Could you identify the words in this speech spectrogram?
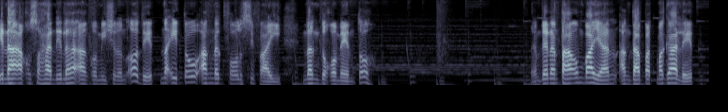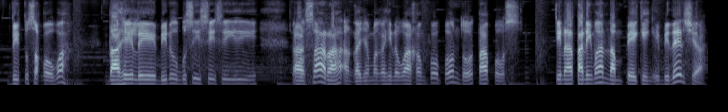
inaakusahan nila ang Commission on Audit na ito ang nag-falsify ng dokumento. And then ang taong bayan ang dapat magalit dito sa COA dahil eh, binubusisi si uh, Sara ang kanyang mga hinawakang pondo tapos tinataniman ng peking ebidensya.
